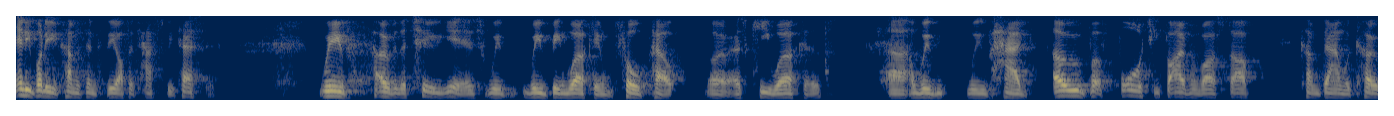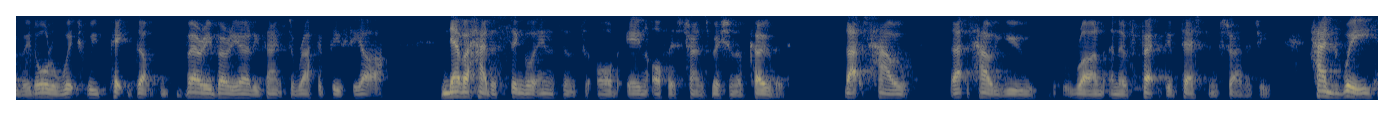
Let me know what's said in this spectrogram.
Anybody who comes into the office has to be tested. We've over the two years we've we've been working full pelt uh, as key workers, uh, and we've we've had over 45 of our staff come down with COVID, all of which we picked up very very early thanks to rapid PCR. Never had a single instance of in-office transmission of COVID. That's how that's how you run an effective testing strategy. Had we,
